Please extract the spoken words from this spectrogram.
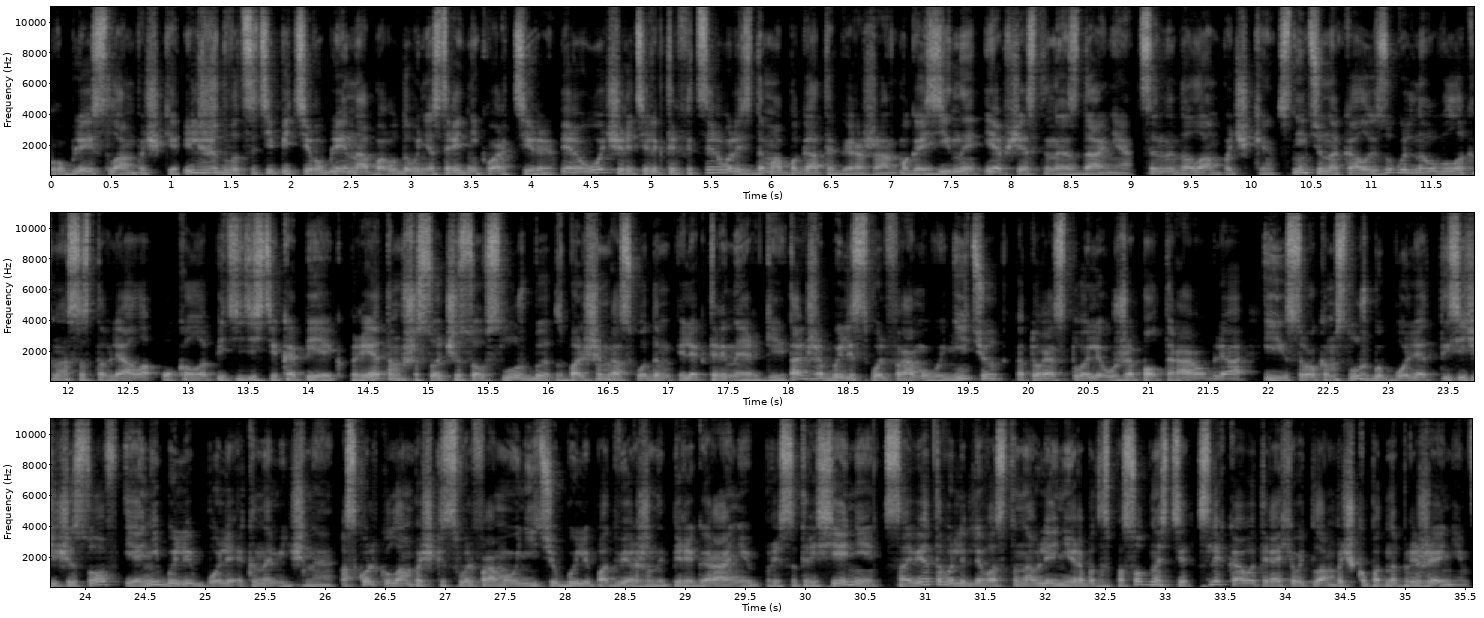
рублей с лампочки или же 25 рублей на оборудование средней квартиры. В первую очередь электрифицировались дома богатых горожан, магазины и общественные здания. Цены на лампочки. С нитью накала из угольного волокна составляла около 50 копеек, при этом 600 часов службы с большим расходом электроэнергии. Также были с вольфрамовой нитью, которые стоили уже полтора рубля, и сроком службы более 1000 часов, и они были более экономичные. Поскольку лампочки с вольфрамовой нитью были подвержены перегоранию при сотрясении, советовали для восстановления работоспособности слегка вытряхивать лампочку под напряжением. В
